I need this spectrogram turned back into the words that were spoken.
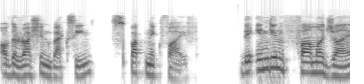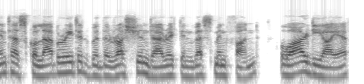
of the Russian vaccine Sputnik 5. The Indian pharma giant has collaborated with the Russian Direct Investment Fund, RDIF,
